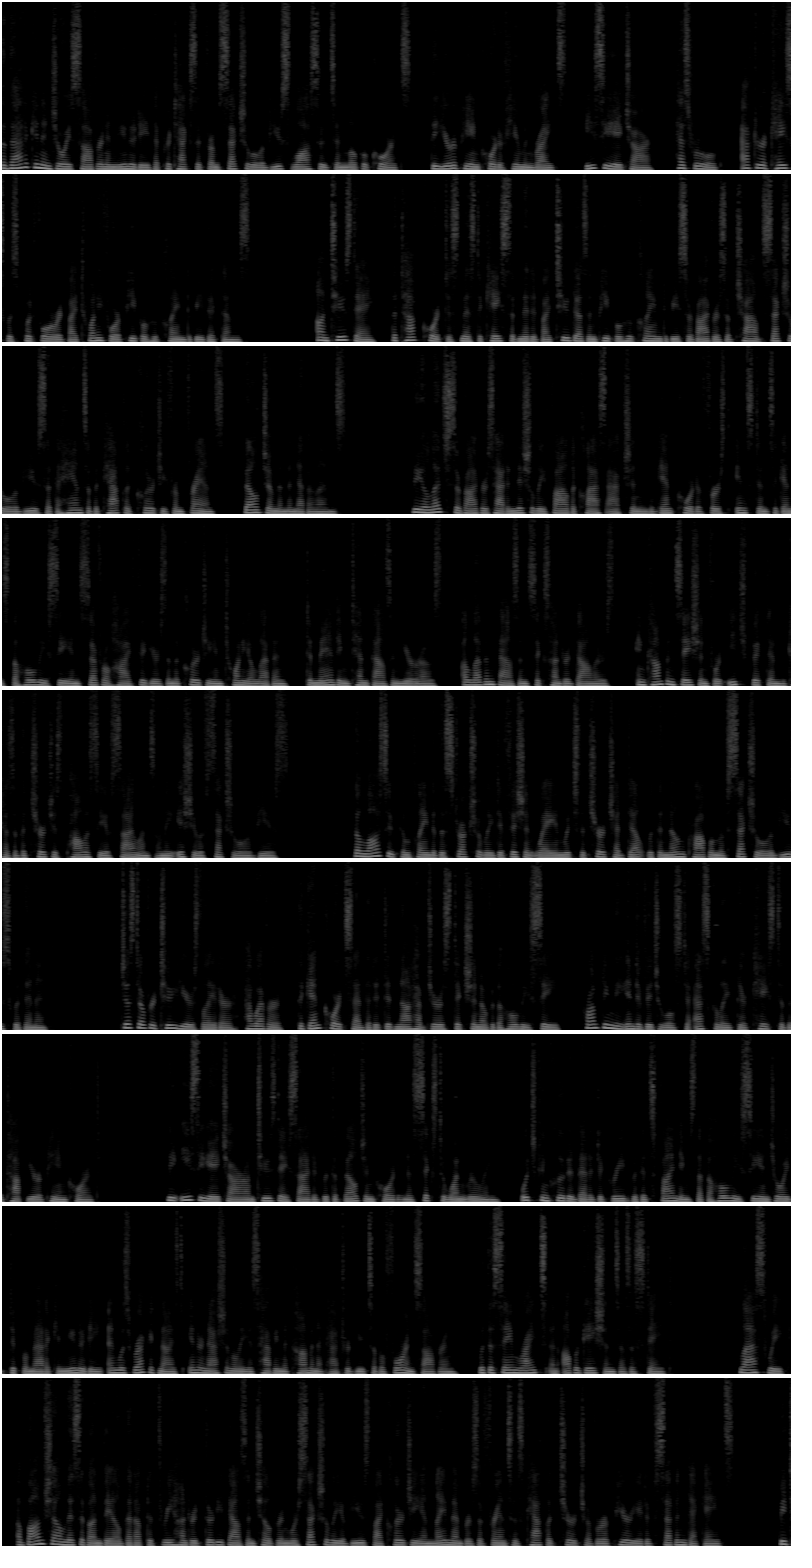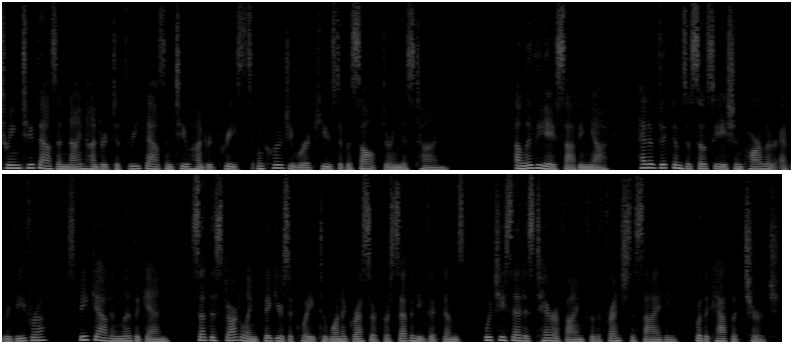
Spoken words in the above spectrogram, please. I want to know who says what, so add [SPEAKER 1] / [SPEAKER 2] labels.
[SPEAKER 1] The Vatican enjoys sovereign immunity that protects it from sexual abuse lawsuits in local courts, the European Court of Human Rights, ECHR, has ruled, after a case was put forward by 24 people who claimed to be victims. On Tuesday, the top court dismissed a case submitted by two dozen people who claimed to be survivors of child sexual abuse at the hands of the Catholic clergy from France, Belgium, and the Netherlands. The alleged survivors had initially filed a class action in the Ghent Court of First Instance against the Holy See and several high figures in the clergy in 2011, demanding 10,000 euros, $11,600, in compensation for each victim because of the Church's policy of silence on the issue of sexual abuse. The lawsuit complained of the structurally deficient way in which the Church had dealt with the known problem of sexual abuse within it. Just over two years later, however, the Ghent court said that it did not have jurisdiction over the Holy See, prompting the individuals to escalate their case to the top European court. The ECHR on Tuesday sided with the Belgian court in a 6 to 1 ruling, which concluded that it agreed with its findings that the Holy See enjoyed diplomatic immunity and was recognized internationally as having the common attributes of a foreign sovereign, with the same rights and obligations as a state. Last week, a bombshell missive unveiled that up to 330,000 children were sexually abused by clergy and lay members of France's Catholic Church over a period of seven decades. Between 2,900 to 3,200 priests and clergy were accused of assault during this time. Olivier Savignac, head of Victims Association Parler et Revivre, Speak Out and Live Again, said the startling figures equate to one aggressor for 70 victims, which he said is terrifying for the French society, for the Catholic Church.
